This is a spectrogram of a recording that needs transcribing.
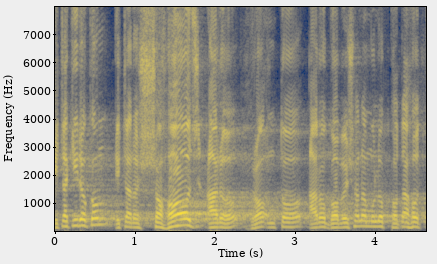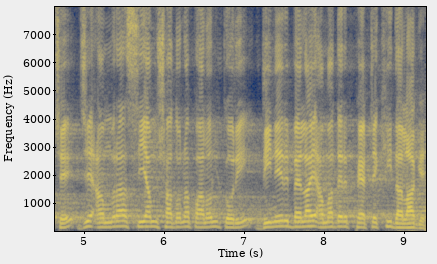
এটা কি রকম? এটার সহজ আরও, গ্রন্থ আরও গবেষণামূলক কথা হচ্ছে যে আমরা সিয়াম সাধনা পালন করি, দিনের বেলায় আমাদের পেটে খিদা লাগে।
